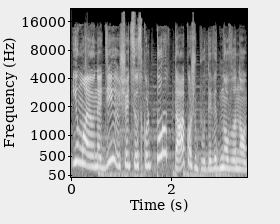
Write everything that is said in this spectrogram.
І маю надію, що цю скульптуру також буде відновлено.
